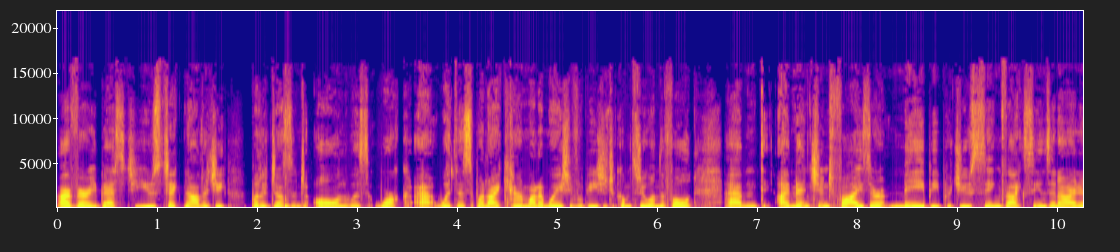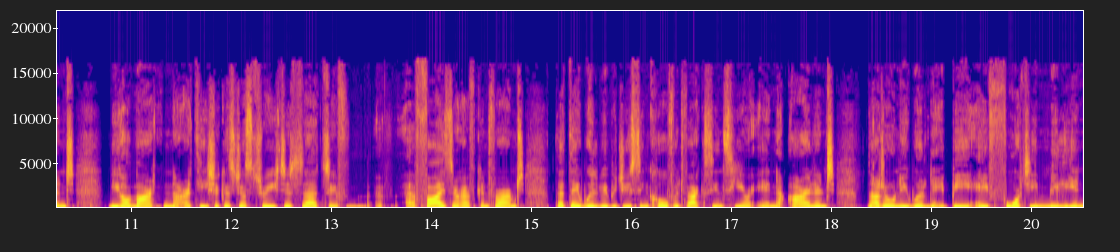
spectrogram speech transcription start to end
our very best to use technology, but it doesn't always work uh, with us. But I can, while I'm waiting for Peter to come through on the phone, um, I mentioned Pfizer may be producing vaccines in Ireland. Micheál Martin, our Taoiseach, has just tweeted that if, uh, Pfizer have confirmed that they will be producing COVID vaccines here in Ireland. Not only will it be a $40 million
